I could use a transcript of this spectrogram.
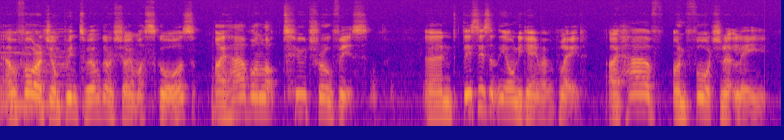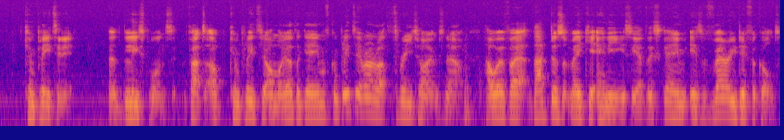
Now before I jump into it, I'm going to show you my scores. I have unlocked two trophies, and this isn't the only game I've ever played. I have, unfortunately, completed it at least once. In fact, I've completed it on my other game. I've completed it around about three times now. However, that doesn't make it any easier. This game is very difficult.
